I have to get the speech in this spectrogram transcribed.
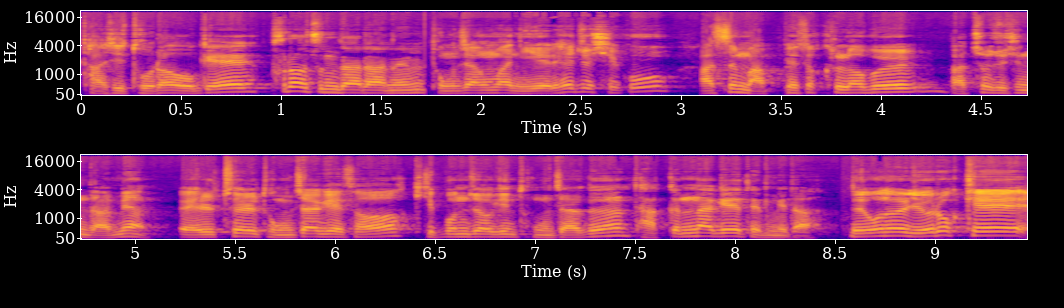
다시 돌아오게 풀어준다라는 동작만 이해를 해주시고 가슴 앞에서 클럽을 맞춰주신다면 L2L 동작에서 기본적인 동작은 다 끝나게 됩니다. 네, 오늘 이렇게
